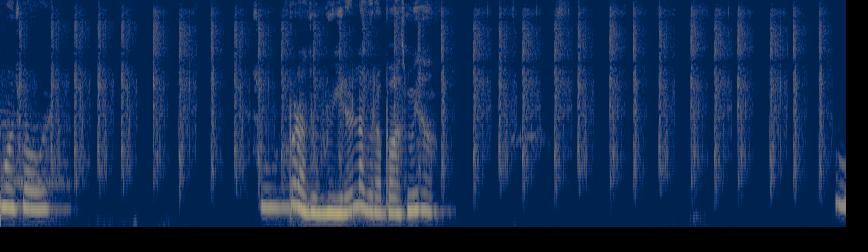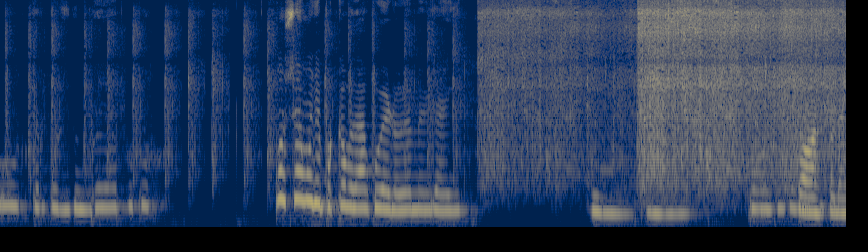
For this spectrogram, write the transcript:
पहुँच पाओगे। बड़ा तो भीड़ लग रहा पास में था। उत्तर बड़ी दूर है यार वो तो। उससे मुझे पक्का पता आपको एड मिल जाएगी। पास पड़ा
